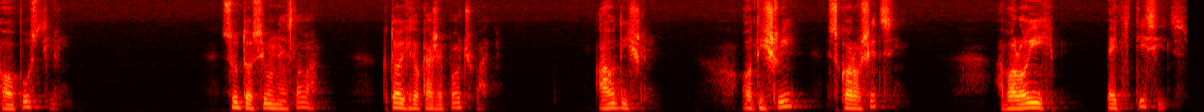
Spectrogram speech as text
ho opustili. Sú to silné slova. Kto ich dokáže počúvať? A odišli. Odišli skoro všetci. A bolo ich 5 tisíc.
